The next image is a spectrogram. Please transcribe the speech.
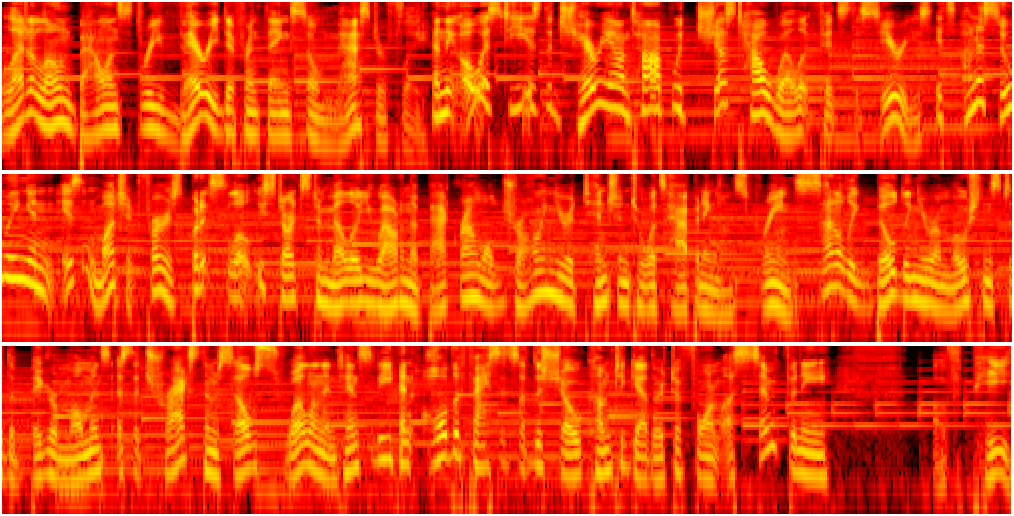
let alone balance three very different things so masterfully. And the OST is the cherry on top with just how well it fits the series. It's unassuming and isn't much at first, but it slowly starts to mellow you out in the background while drawing your attention to what's happening on screen, subtly building your emotions to the bigger moments as the tracks themselves swell in intensity and all the facets of the show come together to form a symphony of peak.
